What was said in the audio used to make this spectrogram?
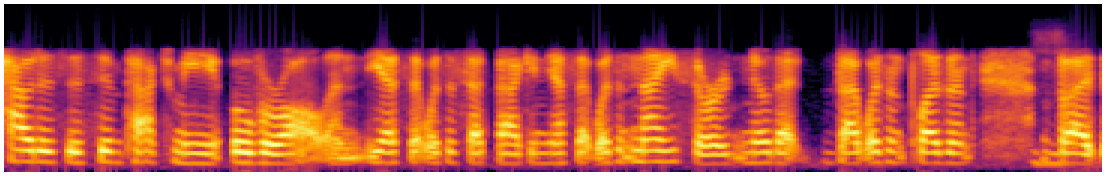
how does this impact me overall? And yes that was a setback and yes that wasn't nice or no that that wasn't pleasant mm-hmm. but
